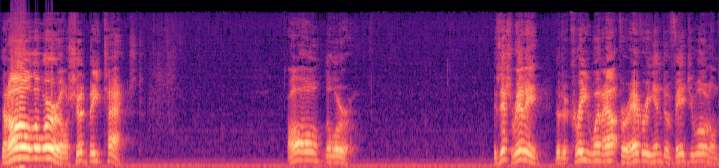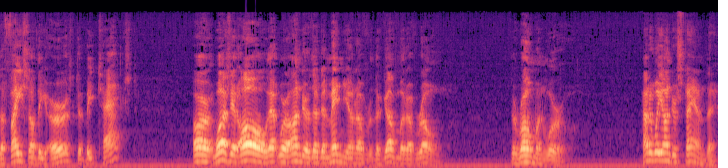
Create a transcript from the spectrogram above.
that all the world should be taxed. All the world. Is this really the decree went out for every individual on the face of the earth to be taxed? Or was it all that were under the dominion of the government of Rome, the Roman world? How do we understand that?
